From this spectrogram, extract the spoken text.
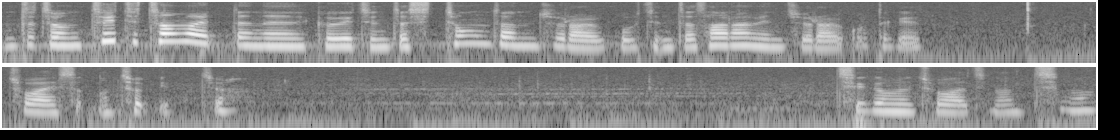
근데 전 트위치 처음 할 때는 그게 진짜 시청자인 줄 알고 진짜 사람인 줄 알고 되게 좋아했었던 적이 있죠. 지금은 좋아하진 않지만.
